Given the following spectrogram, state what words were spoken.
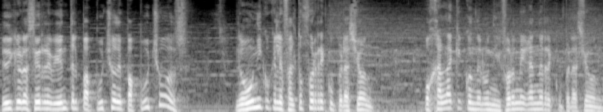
Es que ahora sí revienta el papucho de papuchos. Lo único que le faltó fue recuperación. Ojalá que con el uniforme gane recuperación.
